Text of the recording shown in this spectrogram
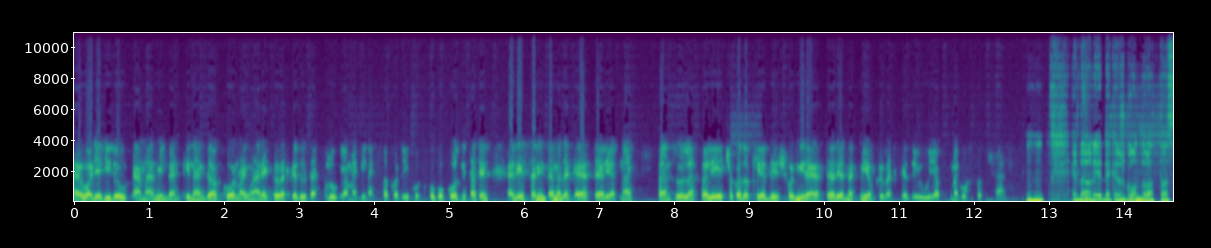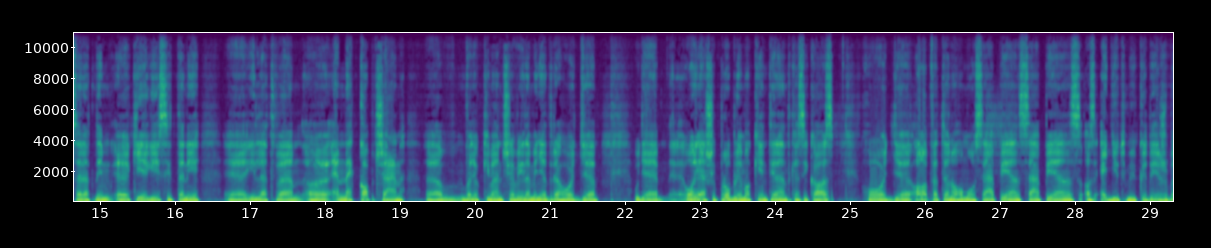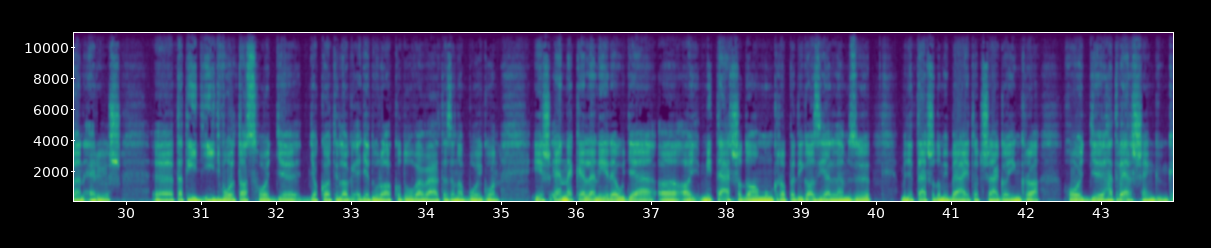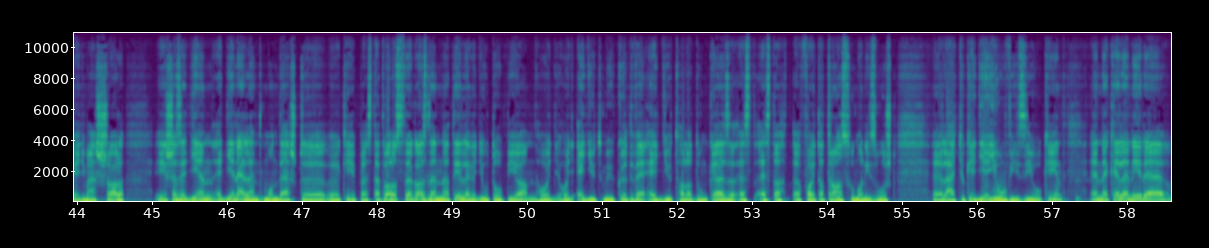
vagy egy idő után már mindenkinek, de akkor meg már egy következő technológia megint egy szakadékot fog okozni. Tehát én egyrészt szerintem ezek elterjednek fentről lefelé, csak az a kérdés, hogy mire elterjednek, mi a következő újabb megosztottság. Uh-huh. Egy nagyon érdekes gondolattal szeretném kiegészíteni, illetve ennek kapcsán vagyok kíváncsi a véleményedre, hogy ugye óriási problémaként jelentkezik az, hogy alapvetően a homo sapiens, sapiens az együttműködésben erős. Tehát így, így volt az, hogy gyakorlatilag egyeduralkodóvá vált ezen a bolygón. És ennek ellenére ugye a, a mi társadalmunkra pedig az jellemző, vagy a társadalmi beállítottságainkra, hogy hát versengünk egymással, és ez egy ilyen, egy ilyen ellentmondást képez. Tehát valószínűleg az lenne tényleg egy utópia, hogy, hogy együttműködve együtt haladunk el, ez, ezt, ezt a, fajta transhumanizmust látjuk egy ilyen jó vízióként. Ennek ellenére,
